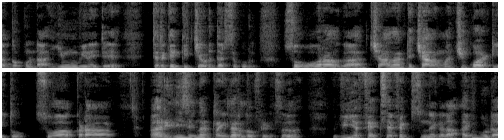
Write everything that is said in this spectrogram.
తగ్గకుండా ఈ మూవీని అయితే తెరకెక్కించాడు దర్శకుడు. సో ఓవరాల్గా చాలా అంటే చాలా మంచి క్వాలిటీతో సో అక్కడ ఆ రిలీజ్ అయిన ట్రైలర్లో ఫ్రెండ్స్ విఎఫ్ఎక్స్ ఎఫెక్ట్స్ ఉన్నాయి కదా అవి కూడా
